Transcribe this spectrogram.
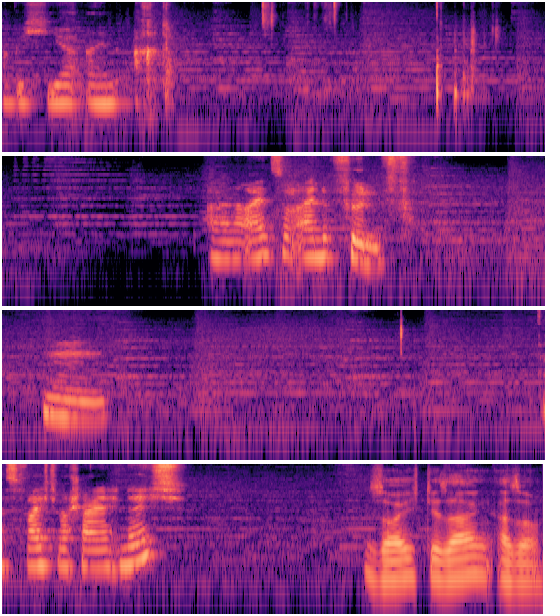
habe ich hier ein Achter. Eine 1 und eine 5. Hm. Das reicht wahrscheinlich nicht. Soll ich dir sagen? Also,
